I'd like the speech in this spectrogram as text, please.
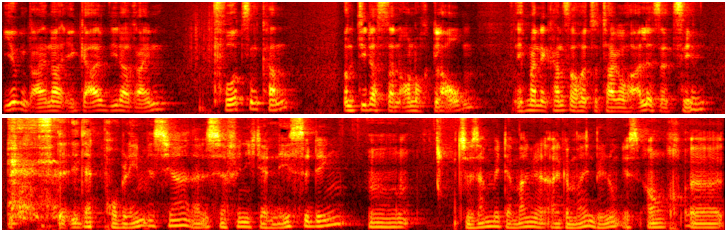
irgendeiner, egal wie da reinfurzen kann und die das dann auch noch glauben. Ich meine, den kannst du heutzutage auch alles erzählen. das Problem ist ja, das ist ja, finde ich, der nächste Ding. Mm, zusammen mit der mangelnden Allgemeinbildung ist auch äh,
